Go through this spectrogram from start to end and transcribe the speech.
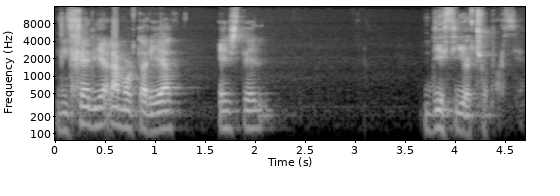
Nigeria la mortalidad es del 18%.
